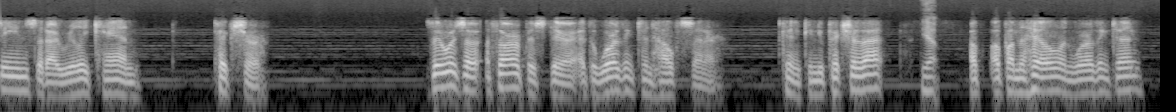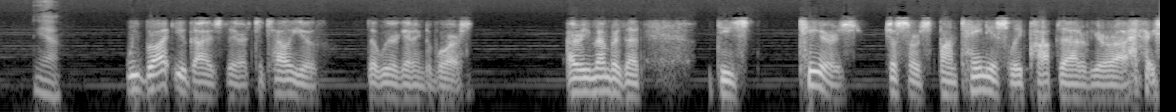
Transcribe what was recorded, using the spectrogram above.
scenes that I really can picture. There was a, a therapist there at the Worthington Health Center. Can, can you picture that? Yep. Up, up on the hill in Worthington? Yeah. We brought you guys there to tell you that we were getting divorced. I remember that these tears just sort of spontaneously popped out of your eyes.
